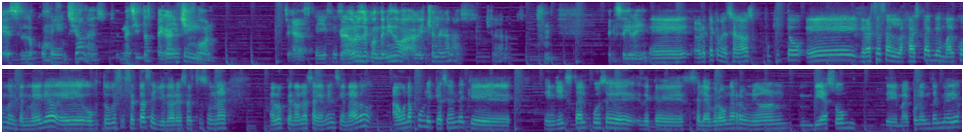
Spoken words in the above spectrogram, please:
es lo como funciona. necesitas pegar chingón. creadores de contenido, échale ganas, échale ganas. Hay que seguir ahí. Eh, ahorita que mencionabas un poquito, eh, gracias al hashtag de Malcolm el del medio, eh, obtuve 60 seguidores. Esto es una algo que no les había mencionado. A una publicación de que en Geekstyle puse de, que celebró una reunión vía Zoom de Malcolm el del medio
